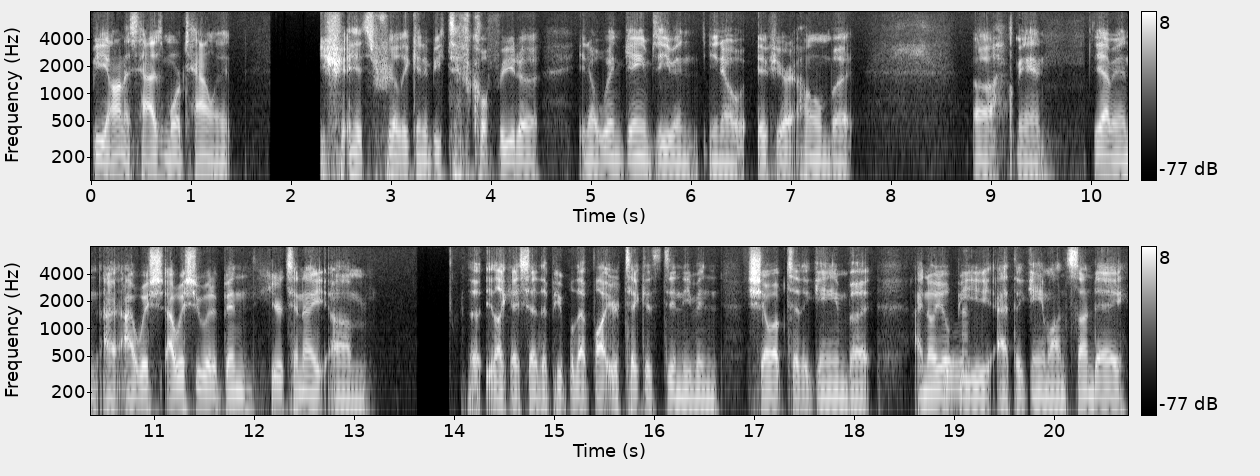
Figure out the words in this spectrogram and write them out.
be honest, has more talent. It's really going to be difficult for you to, you know, win games, even you know if you're at home. But, uh, man, yeah, man, I, I wish I wish you would have been here tonight. Um, the, like I said, the people that bought your tickets didn't even show up to the game, but I know you'll be at the game on Sunday.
